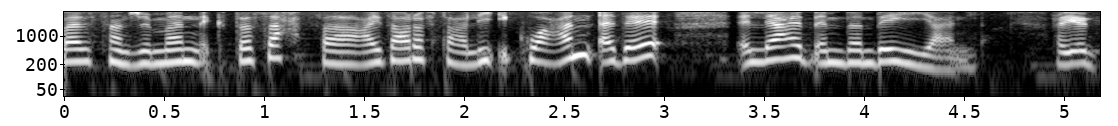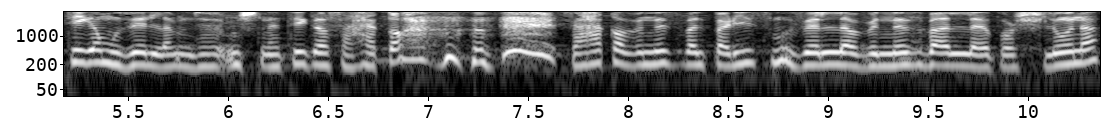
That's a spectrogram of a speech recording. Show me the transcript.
باريس سان جيرمان اكتسح فعايزة أعرف تعليقك وعن أداء اللاعب امبابي يعني. هي نتيجة مذلة مش- نتيجة ساحقة. ساحقة بالنسبة لباريس مذلة بالنسبة لبرشلونة.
